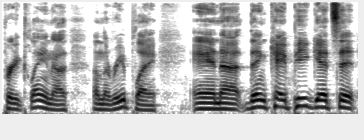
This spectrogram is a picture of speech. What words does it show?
pretty clean uh, on the replay. And uh, then KP gets it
